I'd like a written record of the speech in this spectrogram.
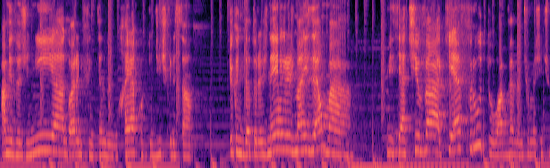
à misoginia, agora, enfim, tendo o recorde de inscrição de candidaturas negras, mas é uma iniciativa que é fruto, obviamente, como a gente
